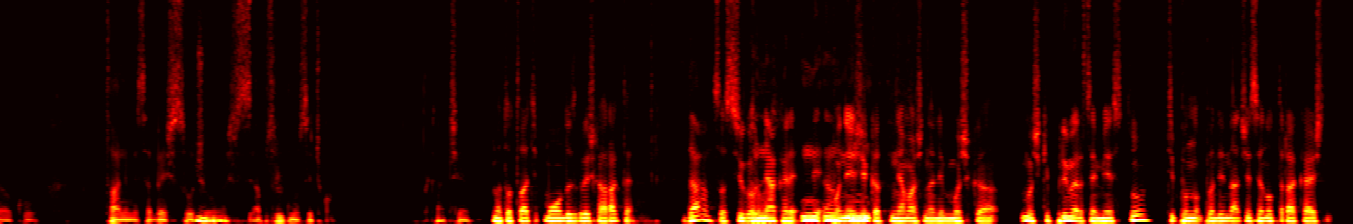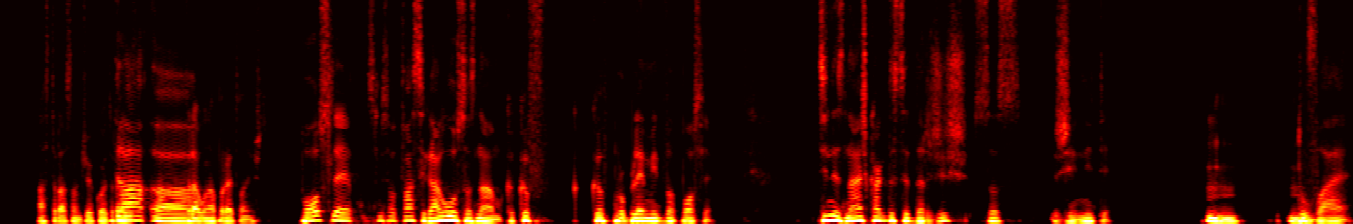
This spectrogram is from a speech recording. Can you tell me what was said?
ако това не ми се беше случило, mm-hmm. абсолютно всичко. Така че, Но то това ти помогна да изградиш характер. да, Със до сигурност. някъде. Не, Понеже като нямаш нали, мъжка, мъжки пример в семейството, ти по, по един начин се едно трябва да кажеш аз трябва да съм човек, който трябва, да, а, трябва да го направи това нещо. после, в смисъл това сега го осъзнавам, какъв, какъв проблем идва после. Ти не знаеш как да се държиш с жените. Мгм. М. Това е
